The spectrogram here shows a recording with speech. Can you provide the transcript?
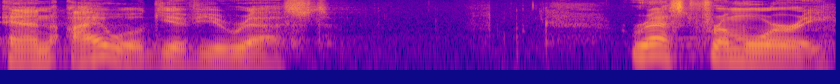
and I will give you rest. Rest from worry,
